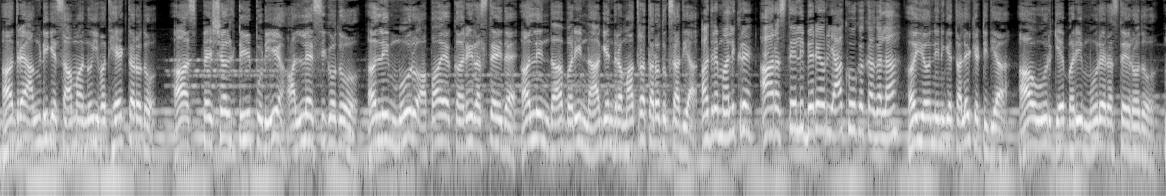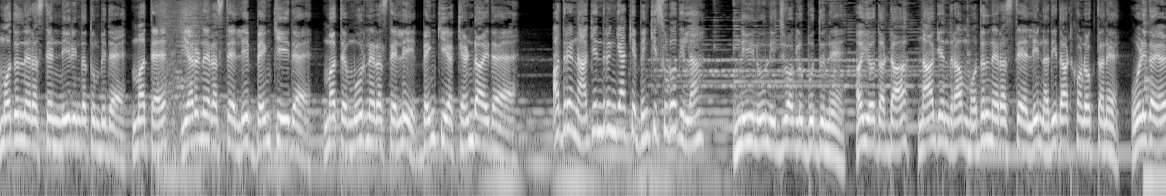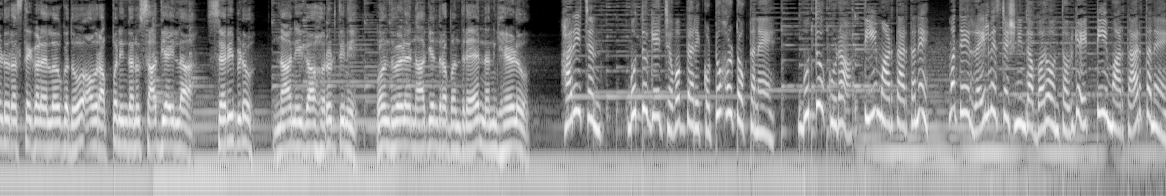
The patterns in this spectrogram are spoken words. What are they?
ಆದ್ರೆ ಅಂಗಡಿಗೆ ಸಾಮಾನು ಇವತ್ ಹೇಗ್ ತರೋದು? ಆ ಸ್ಪೆಷಲ್ ಟೀ ಪುಡಿ ಅಲ್ಲೇ ಸಿಗೋದು. ಅಲ್ಲಿ ಮೂರು ಅಪಾಯಕಾರಿ ರಸ್ತೆ ಇದೆ. ಅಲ್ಲಿಂದ ಬರೀ ನಾಗೇಂದ್ರ ಮಾತ್ರ ತರೋದಕ್ ಸಾಧ್ಯ. ಆದ್ರೆ ಮಾಲೀಕ್ರೆ ಆ ರಸ್ತೆಯಲ್ಲಿ ಬೇರೆಯವ್ರು ಯಾಕೆ ಹೋಗಕ್ಕಾಗಲ್ಲ? ಅಯ್ಯೋ ನಿನಗೆ ತಲೆ ಕೆಟ್ಟಿದ್ಯಾ? ಆ ಊರ್ಗೆ ಬರೀ ಮೂರೇ ರಸ್ತೆ ಇರೋದು. ಮೊದಲನೇ ರಸ್ತೆ ನೀರಿಂದ ತುಂಬಿದೆ. ಮತ್ತೆ ಎರಡನೇ ರಸ್ತೆಯಲ್ಲಿ ಬೆಂಕಿ ಇದೆ. ಮತ್ತೆ ಮೂರನೇ ರಸ್ತೆಯಲ್ಲಿ ಬೆಂಕಿಯ ಕೆಂಡ ಇದೆ. ಆದ್ರೆ ನಾಗೇಂದ್ರಂಗ್ ಯಾಕೆ ಬೆಂಕಿ ಸುಡೋದಿಲ್ಲ? ನೀನು ನಿಜವಾಗ್ಲೂ ಬುದ್ಧನೇ. ಅಯ್ಯೋ ದಡ್ಡ, ನಾಗೇಂದ್ರ ಮೊದಲನೇ ರಸ್ತೆಯಲ್ಲಿ ನದಿ ದಾಟ್ಕೊಂಡು ಹೋಗ್ತಾನೆ. ಉಳಿದ ಎರಡು ರಸ್ತೆಗಳೆಲ್ಲ ಹೋಗೋದು ಅವ್ರ ಅಪ್ಪನಿಂದನೂ ಸಾಧ್ಯ ಇಲ್ಲ. ಸರಿ ಬಿಡು, ನಾನೀಗ ಹೊರಡ್ತೀನಿ. ಒಂದ್ ವೇಳೆ ನಾಗೇಂದ್ರ ಬಂದ್ರೆ ನನ್ಗೆ ಹೇಳು. ಹರಿಚಂದ್ ಬುದ್ಧುಗೆ ಜವಾಬ್ದಾರಿ ಕೊಟ್ಟು ಹೊರಟೋಗ್ತಾನೆ. ಬುದ್ಧು ಕೂಡ ಟೀ ಮಾಡ್ತಾ ಇರ್ತಾನೆ, ಮತ್ತೆ ರೈಲ್ವೆ ಸ್ಟೇಷನ್ ಇಂದ ಬರೋ ಅಂತವ್ರಿಗೆ ಟೀ ಮಾಡ್ತಾ ಇರ್ತಾನೆ.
